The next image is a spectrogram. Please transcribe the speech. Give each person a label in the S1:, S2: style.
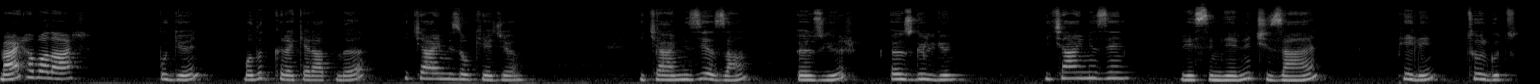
S1: Merhabalar. Bugün Balık Kraker adlı hikayemizi okuyacağım. Hikayemizi yazan Özgür Özgülgün. Hikayemizin resimlerini çizen Pelin Turgut.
